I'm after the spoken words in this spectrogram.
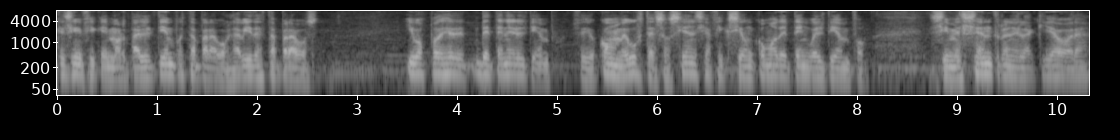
¿Qué significa inmortal? El tiempo está para vos, la vida está para vos. Y vos podés detener el tiempo. Yo digo, ¿cómo me gusta eso? Ciencia ficción, ¿cómo detengo el tiempo? Si me centro en el aquí y ahora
